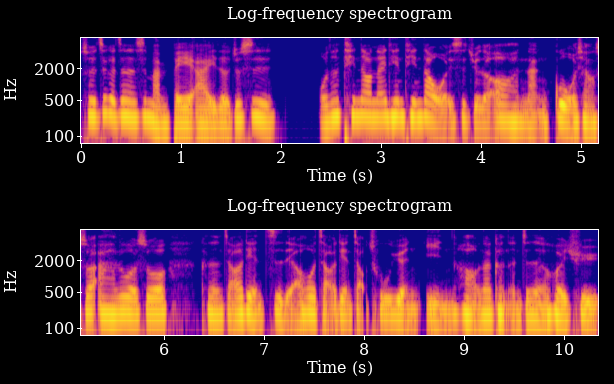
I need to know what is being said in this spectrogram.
所以这个真的是蛮悲哀的。就是我那听到那一天听到，我也是觉得哦很难过，想说啊，如果说可能早一点治疗，或早一点找出原因，好，那可能真的会去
